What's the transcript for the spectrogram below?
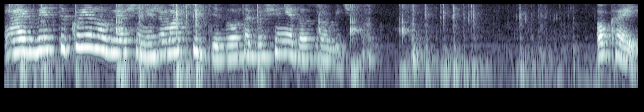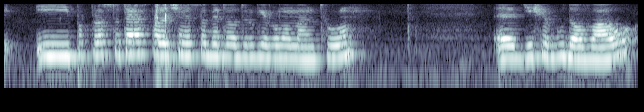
No jakby jest tylko jedno wyjaśnienie, że ma cheaty, bo tego się nie da zrobić. Okej, i po prostu teraz polecimy sobie do drugiego momentu, y, gdzie się budował.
